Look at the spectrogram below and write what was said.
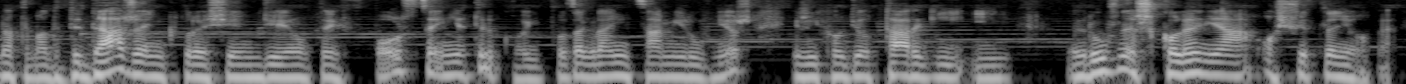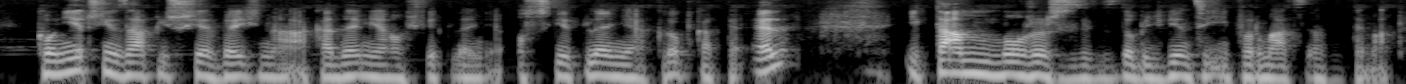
na temat wydarzeń, które się dzieją tutaj w Polsce i nie tylko, i poza granicami również, jeżeli chodzi o targi i różne szkolenia oświetleniowe. Koniecznie zapisz się, wejdź na Akademia Oświetlenia, oświetlenia.pl i tam możesz zdobyć więcej informacji na ten temat.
